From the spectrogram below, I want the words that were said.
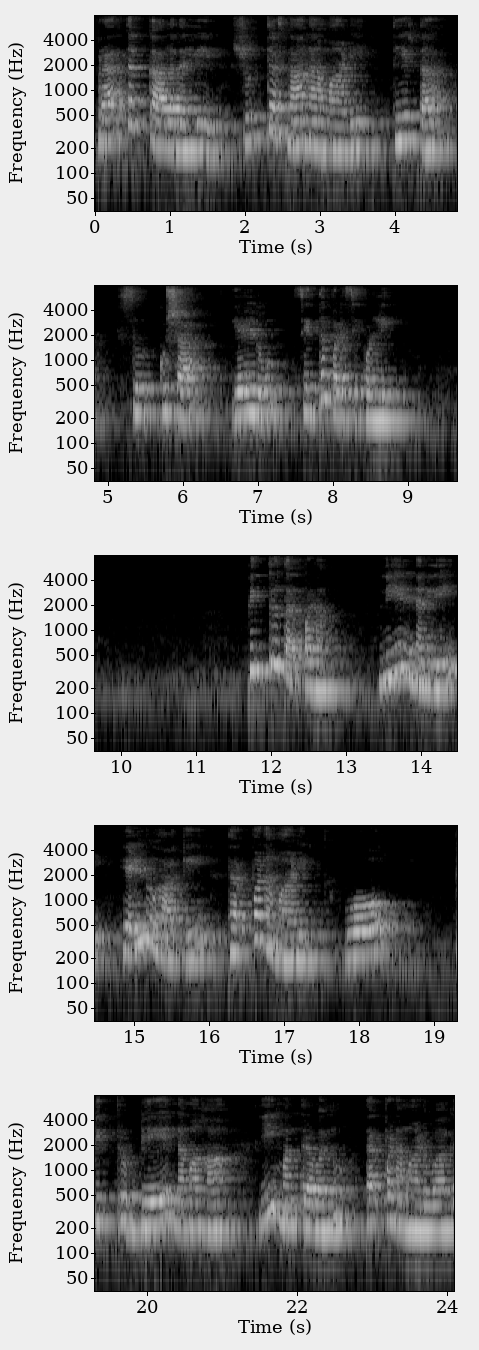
ಪ್ರಾತಃ ಕಾಲದಲ್ಲಿ ಶುದ್ಧ ಸ್ನಾನ ಮಾಡಿ ತೀರ್ಥ, ಸು, ಕುಶ, ಎಳ್ಳು ಸಿದ್ಧಪಡಿಸಿಕೊಳ್ಳಿ. ಪಿತೃತರ್ಪಣ. ನೀರಿನಲ್ಲಿ ಎಳ್ಳು ಹಾಕಿ ತರ್ಪಣ ಮಾಡಿ. ಓ ಪಿತೃಭ್ಯೇ ನಮಃ. ಈ ಮಂತ್ರವನ್ನು ತರ್ಪಣ ಮಾಡುವಾಗ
